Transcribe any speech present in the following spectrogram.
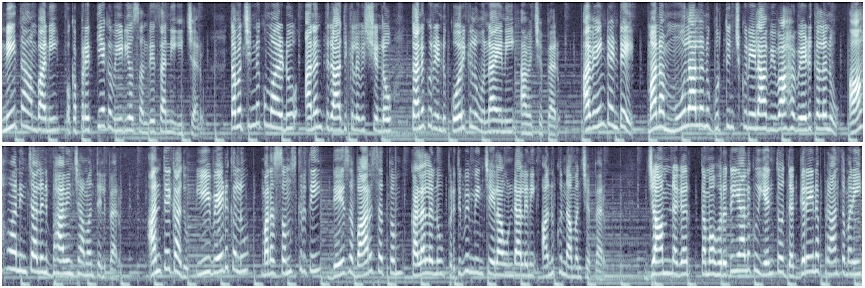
నీతా అంబానీ ఒక ప్రత్యేక వీడియో సందేశాన్ని ఇచ్చారు. తమ చిన్న కుమారుడు అనంత్ రాధికల విషయంలో తనకు రెండు కోరికలు ఉన్నాయని ఆమె చెప్పారు. అవేంటంటే మన మూలాలను గుర్తుంచుకునేలా వివాహ వేడుకలను ఆహ్వానించాలని భావించామని తెలిపారు. అంతేకాదు ఈ వేడుకలు మన సంస్కృతి దేశ వారసత్వం కళలను ప్రతిబింబించేలా ఉండాలని అనుకున్నామని చెప్పారు. జామ్నగర్ తమ హృదయాలకు ఎంతో దగ్గరైన ప్రాంతమని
